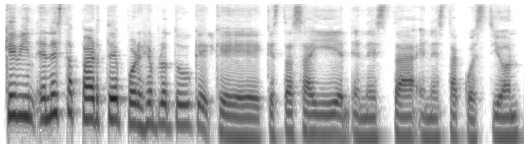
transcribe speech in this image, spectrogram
Kevin, en esta parte, por ejemplo, tú que, que, estás ahí en, en, esta, en esta cuestión,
